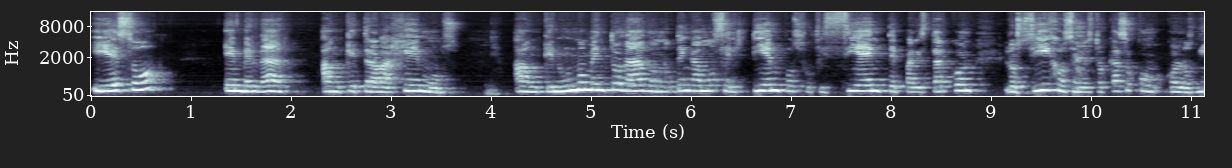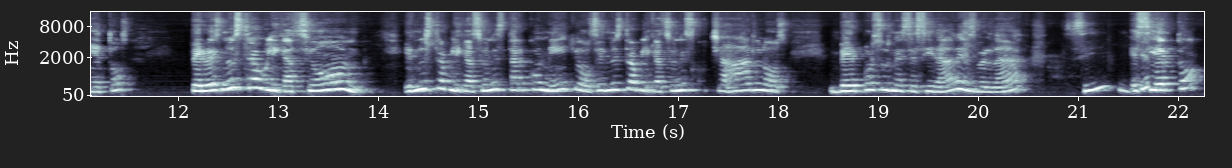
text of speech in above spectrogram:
Y eso, en verdad, aunque trabajemos, aunque en un momento dado no tengamos el tiempo suficiente para estar con los hijos, en nuestro caso con, los nietos, pero es nuestra obligación, es nuestra obligación estar con ellos, es nuestra obligación escucharlos, ver por sus necesidades, ¿verdad? Sí. ¿Es cierto?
